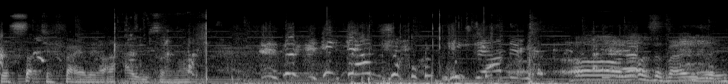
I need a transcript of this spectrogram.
you're such a failure. I hate you so much. Look, he downed someone. He downed him. Oh, that was amazing.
